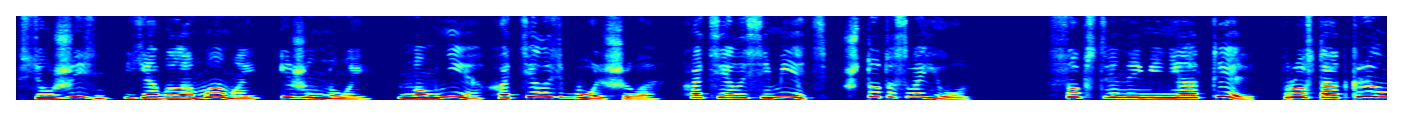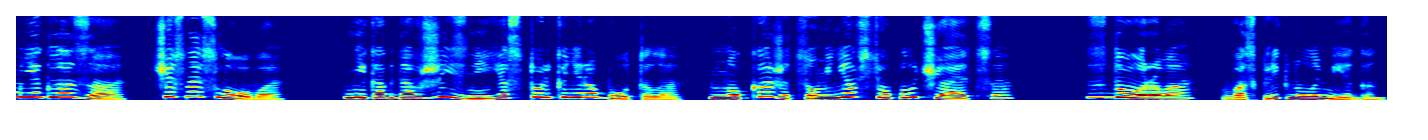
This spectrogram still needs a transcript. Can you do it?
Всю жизнь я была мамой и женой, но мне хотелось большего, хотелось иметь что-то свое. Собственный мини-отель просто открыл мне глаза, честное слово. Никогда в жизни я столько не работала, но, кажется, у меня все получается. Здорово! воскликнула Меган.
